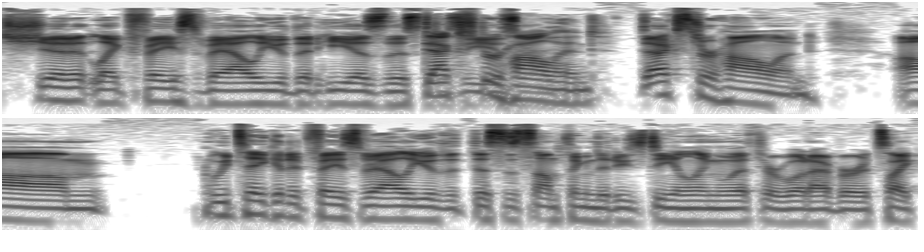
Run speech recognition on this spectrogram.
shit at like face value that he has this Dexter disease Holland. Dexter Holland. Um, we take it at face value that this is something that he's dealing with or whatever. It's like,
